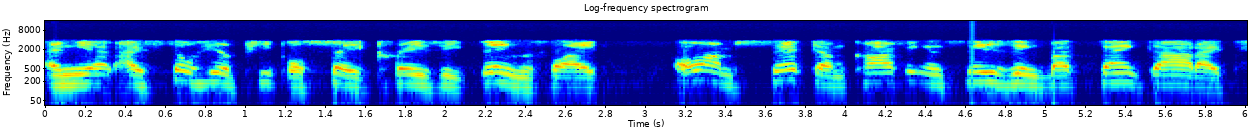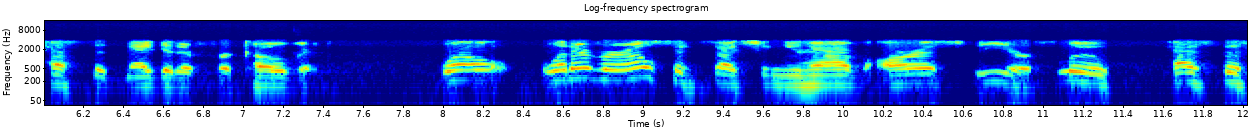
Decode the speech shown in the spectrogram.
And yet I still hear people say crazy things like, oh, I'm sick, I'm coughing and sneezing, but thank God I tested negative for COVID. Well, whatever else infection you have, RSV or flu, has the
